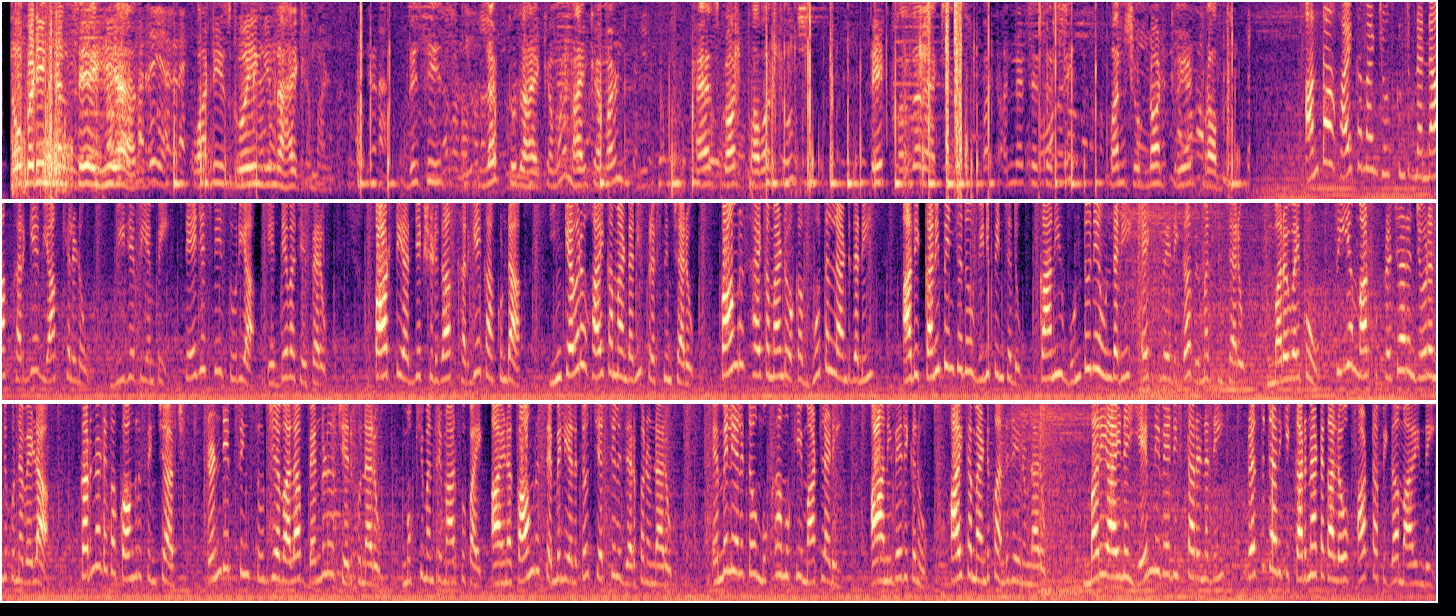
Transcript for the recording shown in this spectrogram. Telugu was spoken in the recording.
అంతా హైకమాండ్ చూసుకుంటుందన్న ఖర్గే వ్యాఖ్యలను బీజేపీ ఎంపీ తేజస్వి సూర్య ఎద్దేవా చేశారు. పార్టీ అధ్యక్షుడిగా ఖర్గే కాకుండా ఇంకెవరు హైకమాండ్ అని ప్రశ్నించారు. కాంగ్రెస్ హైకమాండ్ ఒక భూతం లాంటిదని అది కనిపించదు వినిపించదు కానీ ఉంటూనే ఉందని ఎక్స్ వేదికగా విమర్శించారు. మరోవైపు సీఎం మార్పు ప్రచారం జోరందుకున్న వేళ కర్ణాటక కాంగ్రెస్ ఇన్ఛార్జ్ రణ్దీప్ సింగ్ సూర్జేవాలా బెంగళూరు చేరుకున్నారు. ముఖ్యమంత్రి మార్పుపై ఆయన కాంగ్రెస్ ఎమ్మెల్యేలతో చర్చలు జరపనున్నారు. ఎమ్మెల్యేలతో ముఖాముఖి మాట్లాడి ఆ నివేదికను హైకమాండ్కు అందజేయనున్నారు. మరి ఆయన ఏం నివేదిస్తారన్నది ప్రస్తుతానికి కర్ణాటకలో హాట్ టాపిక్గా మారింది.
